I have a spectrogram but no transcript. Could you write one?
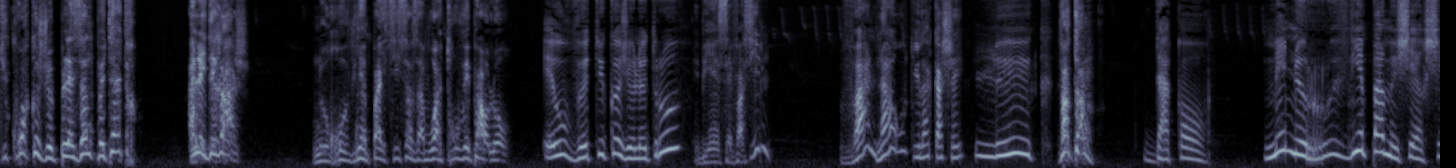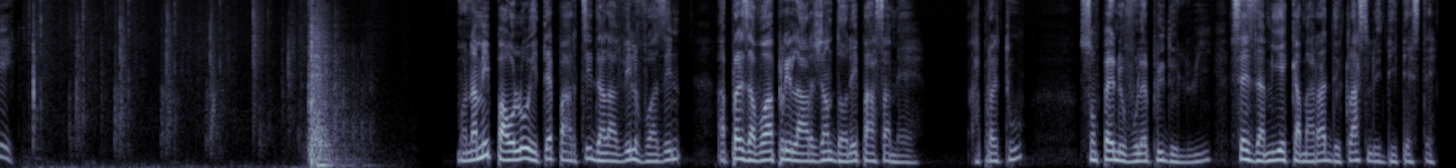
Tu crois que je plaisante peut-être? Allez, dégage Ne reviens pas ici sans avoir trouvé Paolo. Et où veux-tu que je le trouve? Eh bien, c'est facile. Va là où tu l'as caché. Luc Va-t'en D'accord. Mais ne reviens pas me chercher. Mon ami Paolo était parti dans la ville voisine après avoir pris l'argent donné par sa mère. Après tout, son père ne voulait plus de lui, ses amis et camarades de classe le détestaient.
